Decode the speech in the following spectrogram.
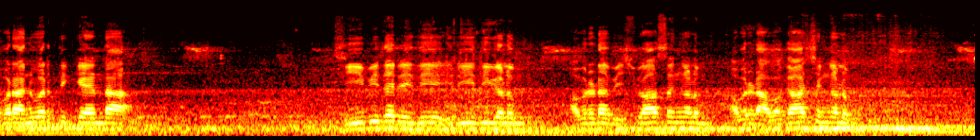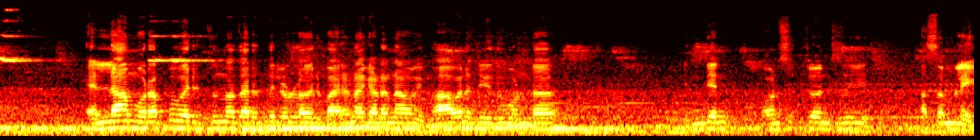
അവർ അനുവർത്തിക്കേണ്ട ജീവിത രീതി രീതികളും അവരുടെ വിശ്വാസങ്ങളും അവരുടെ അവകാശങ്ങളും എല്ലാം ഉറപ്പുവരുത്തുന്ന തരത്തിലുള്ള ഒരു ഭരണഘടന വിഭാവന ചെയ്തുകൊണ്ട് ഇന്ത്യൻ കോൺസ്റ്റിറ്റ്യുവൻസി അസംബ്ലി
